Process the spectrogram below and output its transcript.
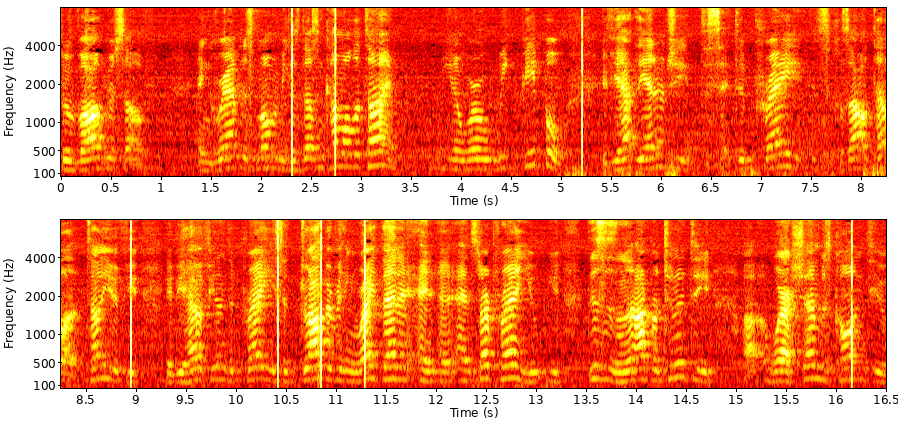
to involve yourself and grab this moment because it doesn't come all the time. You know, we're weak people if you have the energy to say, to pray, because I'll tell tell you if you if you have a feeling to pray, you should drop everything right then and, and, and start praying. You, you this is an opportunity uh, where Hashem is calling to you.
